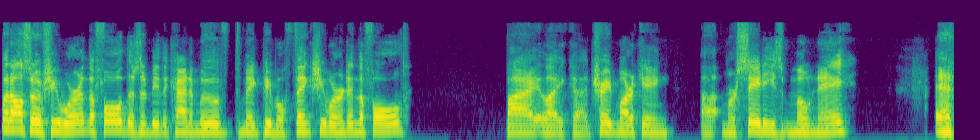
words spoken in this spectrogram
but also if she were in the fold, this would be the kind of move to make people think she weren't in the fold by like uh, trademarking uh, Mercedes Moné and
